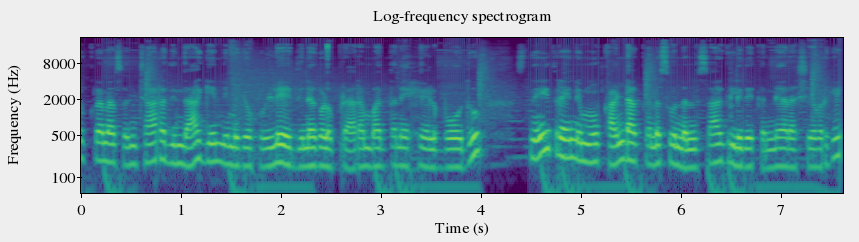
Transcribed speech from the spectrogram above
ಶುಕ್ರನ ಸಂಚಾರದಿಂದಾಗಿ ನಿಮಗೆ ಒಳ್ಳೆಯ ದಿನಗಳು ಪ್ರಾರಂಭ ಅಂತಲೇ ಹೇಳ್ಬೋದು. ಸ್ನೇಹಿತರೆ, ನಿಮ್ಮ ಕಂಡ ಕನಸು ನನಸಾಗಲಿದೆ ಕನ್ಯಾ ರಾಶಿಯವರಿಗೆ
